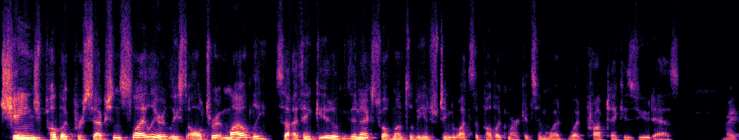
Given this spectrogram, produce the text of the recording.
change public perception slightly, or at least alter it mildly. So I think it'll be the next 12 months will be interesting to watch the public markets and what what prop tech is viewed as. Right.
